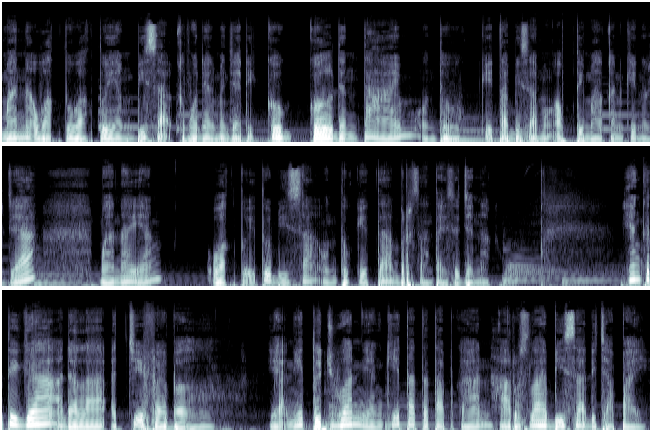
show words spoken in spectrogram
mana waktu-waktu yang bisa kemudian menjadi golden time untuk kita bisa mengoptimalkan kinerja, mana yang waktu itu bisa untuk kita bersantai sejenak. Yang ketiga adalah achievable, yakni tujuan yang kita tetapkan haruslah bisa dicapai.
